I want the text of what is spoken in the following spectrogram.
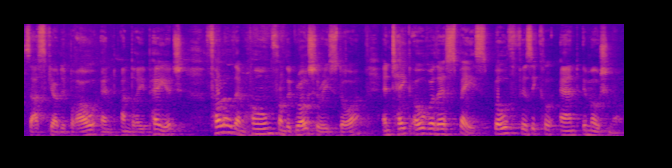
Saskia de Brau and Andre Page, follow them home from the grocery store and take over their space, both physical and emotional.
